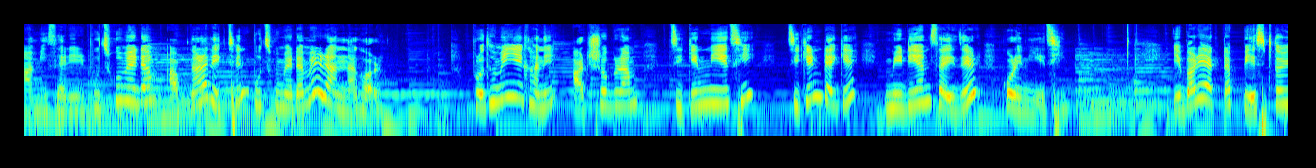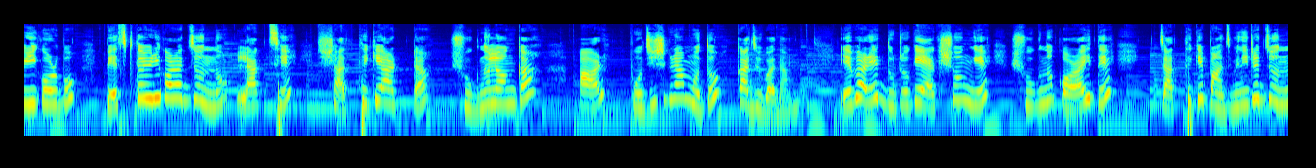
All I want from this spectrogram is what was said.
আমি স্যারের পুচকু ম্যাডাম, আপনারা দেখছেন পুচকু ম্যাডামের রান্নাঘর। প্রথমেই এখানে আটশো গ্রাম চিকেন নিয়েছি। চিকেনটাকে মিডিয়াম সাইজের করে নিয়েছি। এবারে একটা পেস্ট তৈরি করব। পেস্ট তৈরি করার জন্য লাগছে সাত থেকে আটটা শুকনো লঙ্কা আর পঁচিশ গ্রাম মতো কাজু বাদাম। এবারে দুটোকে একসঙ্গে শুকনো কড়াইতে চার থেকে পাঁচ মিনিটের জন্য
